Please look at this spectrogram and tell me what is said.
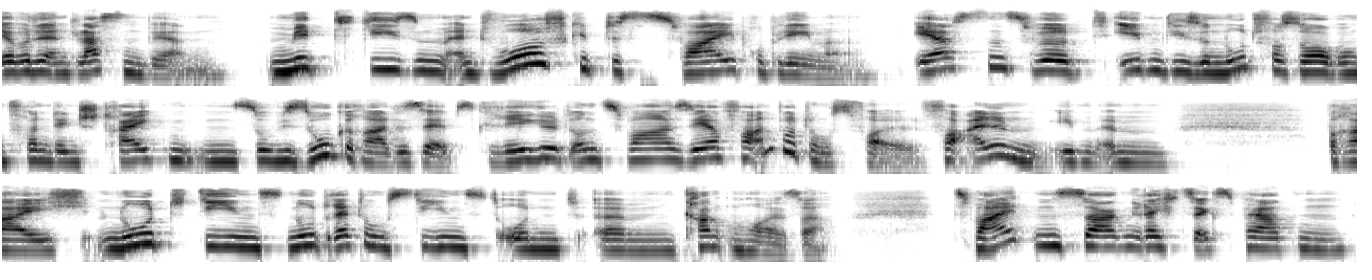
der würde entlassen werden. Mit diesem Entwurf gibt es zwei Probleme. Erstens wird eben diese Notversorgung von den Streikenden sowieso gerade selbst geregelt und zwar sehr verantwortungsvoll, vor allem eben im Bereich Notdienst, Notrettungsdienst und ähm, Krankenhäuser. Zweitens sagen Rechtsexperten,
